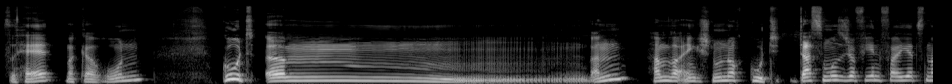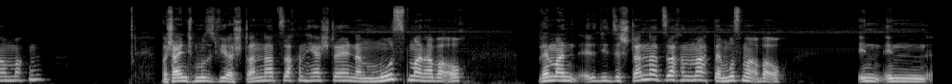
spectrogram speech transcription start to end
so, hä? Makaronen? Gut, ähm, dann haben wir eigentlich nur noch, gut, das muss ich auf jeden Fall jetzt noch machen. Wahrscheinlich muss ich wieder Standardsachen herstellen. Dann muss man aber auch, wenn man äh, diese Standardsachen macht, dann muss man aber auch in, in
